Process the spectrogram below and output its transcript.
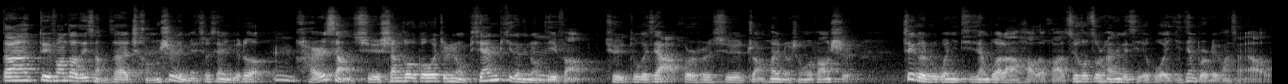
当然对方到底想在城市里面休闲娱乐，嗯，还是想去山沟沟，就是那种偏僻的那种地方、去度个假，或者说去转换一种生活方式。这个如果你提前波澜好的话，最后做出来那个结果一定不是对方想要的。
